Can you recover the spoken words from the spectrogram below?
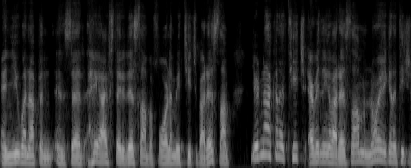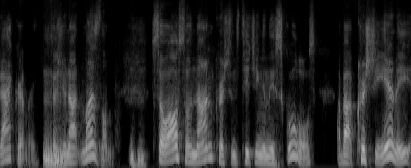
and you went up and, and said hey i've studied islam before let me teach about islam you're not going to teach everything about islam nor are you going to teach it accurately because mm-hmm. you're not muslim mm-hmm. so also non-christians teaching in these schools about christianity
